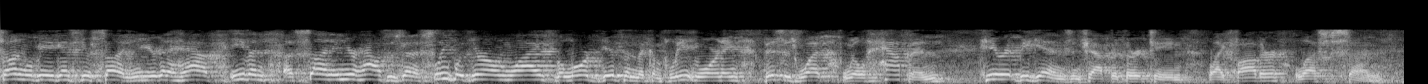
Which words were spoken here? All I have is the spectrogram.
son will be against your son. You're going to have even a son in your house who's going to sleep with your own wives. The Lord gives him the complete warning. This is what will happen. Here it begins in chapter 13, like father, lust, son.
